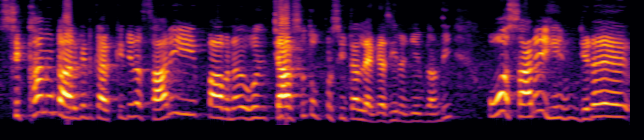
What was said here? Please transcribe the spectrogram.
ਸਿੱਖਾਂ ਨੂੰ ਟਾਰਗੇਟ ਕਰਕੇ ਜਿਹੜਾ ਸਾਰੀ ਭਾਵਨਾ, ਉਹ 400 ਤੋਂ ਉੱਪਰ ਸੀਟਾਂ ਲੈ ਗਿਆ ਸੀ ਰਾਜੀਵ ਗਾਂਧੀ, ਉਹ ਸਾਰੇ ਹਿੰ- ਜਿਹੜੇ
